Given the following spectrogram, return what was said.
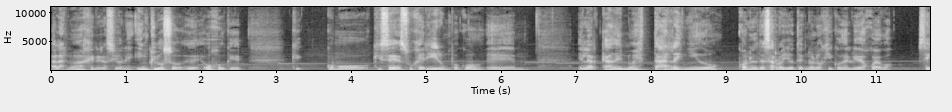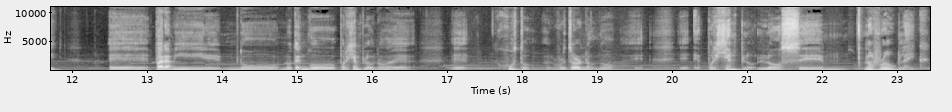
a las nuevas generaciones? Incluso, eh, ojo, que, como quise sugerir un poco, eh, el arcade no está reñido con el desarrollo tecnológico del videojuego, ¿sí? Eh, para mí no, no, tengo, por ejemplo, ¿no? Justo, Returnal, ¿no? Eh, eh, por ejemplo, los, eh, los roguelike,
